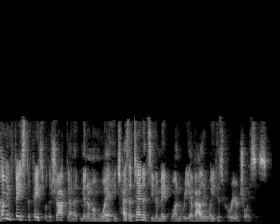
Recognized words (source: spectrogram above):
Coming face to face with a shotgun at minimum wage has a tendency to make one reevaluate his career choices.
